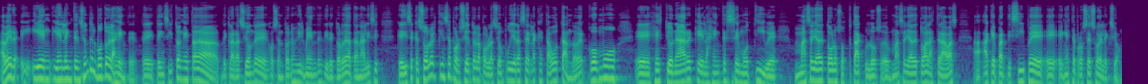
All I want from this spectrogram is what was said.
A ver, y, en, la intención del voto de la gente, te, insisto en esta declaración de José Antonio Gil Méndez, director de Data Análisis, que dice que solo el 15% de la población pudiera ser la que está votando. A ver, ¿cómo eh, gestionar que la gente se motive, más allá de todos los obstáculos, eh, más allá de todas las trabas, a, que participe eh, en este proceso de elección?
